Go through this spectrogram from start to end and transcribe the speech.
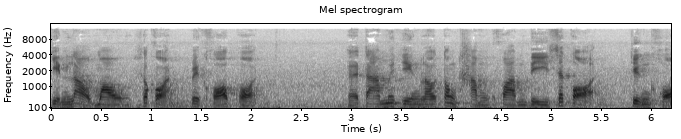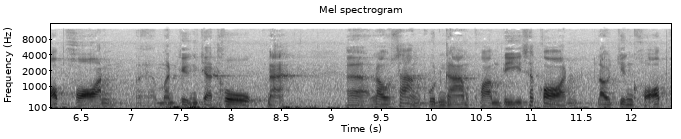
กินเหล้าเมาซะก่อนไปขอพรแต่ตามไม่จริงเราต้องทำความดีซะก่อน จึงขอพรมันจึงจะถูกนะเราสร้างคุณงามความดีซะก่อน เราจึงขอพ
